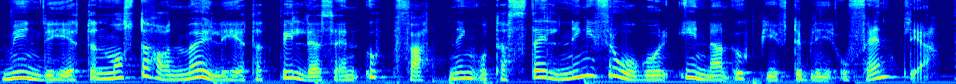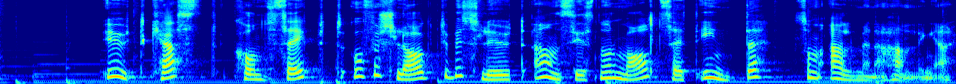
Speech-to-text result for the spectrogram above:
Myndigheten måste ha en möjlighet att bilda sig en uppfattning och ta ställning i frågor innan uppgifter blir offentliga. Utkast, koncept och förslag till beslut anses normalt sett inte som allmänna handlingar.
